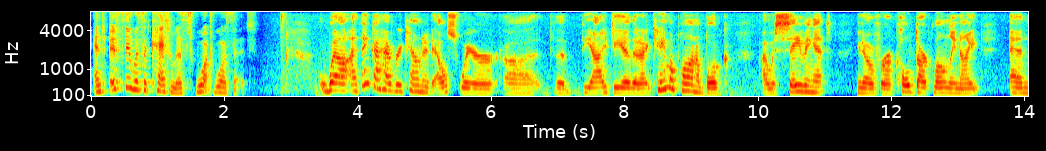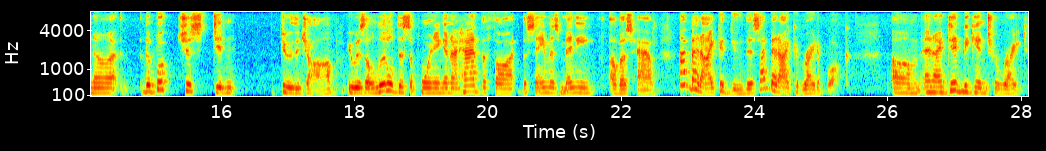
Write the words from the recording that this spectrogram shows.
And if there was a catalyst, what was it? Well, I think I have recounted elsewhere uh, the the idea that I came upon a book, I was saving it, you know, for a cold, dark, lonely night, and uh, the book just didn't do the job. It was a little disappointing, and I had the thought, the same as many of us have, I bet I could do this. I bet I could write a book, um, and I did begin to write.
